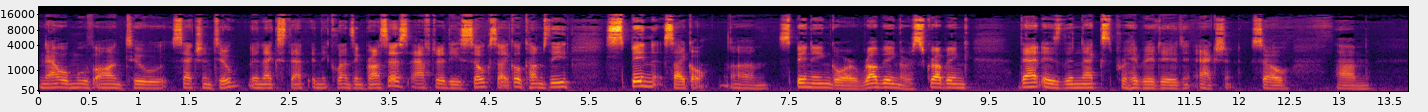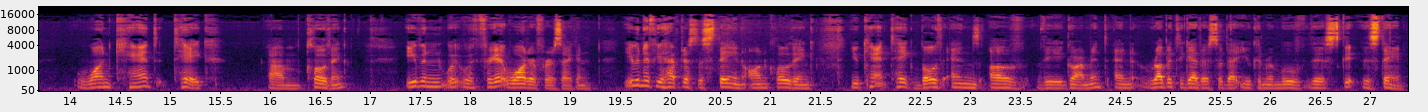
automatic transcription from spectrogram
Now we'll move on to section two, the next step in the cleansing process. After the soak cycle comes the spin cycle, um, spinning or rubbing or scrubbing. That is the next prohibited action. So um, one can't take um, clothing, even with, forget water for a second. Even if you have just a stain on clothing, you can't take both ends of the garment and rub it together so that you can remove this the stain.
